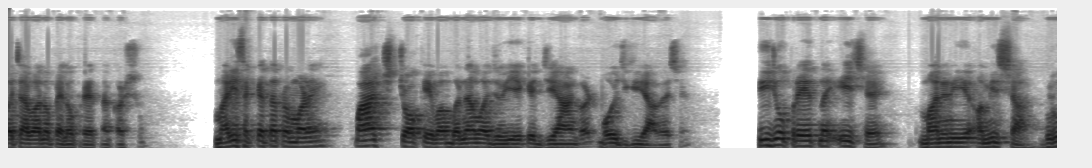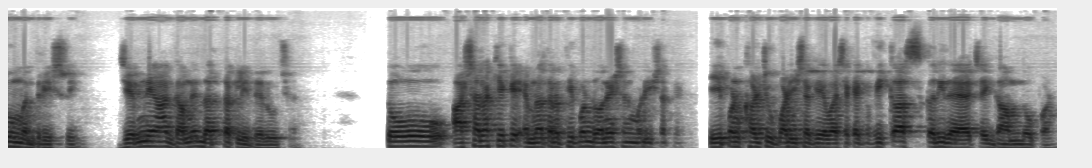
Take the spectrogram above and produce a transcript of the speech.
બચાવવાનો પહેલો પ્રયત્ન કરશું. મારી શક્યતા પ્રમાણે પાંચ ચોક એવા બનાવવા જોઈએ કે જ્યાં આગળ બહુ જ ઘી આવે છે. ત્રીજો પ્રયત્ન એ છે માનનીય અમિત શાહ, ગૃહમંત્રી શ્રી, જેમને આ ગામને દત્તક લીધેલું છે. તો આશા રાખીએ કે એમના તરફથી પણ ડોનેશન મળી શકે. એ પણ ખર્ચ ઉપાડી શકે એવા છે, કંઈક વિકાસ કરી રહ્યા છે ગામનો પણ.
